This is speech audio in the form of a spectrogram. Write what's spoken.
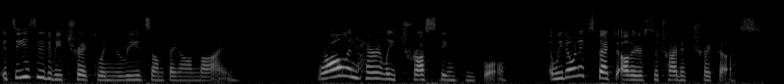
It's easy to be tricked when you read something online. We're all inherently trusting people, and we don't expect others to try to trick us.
